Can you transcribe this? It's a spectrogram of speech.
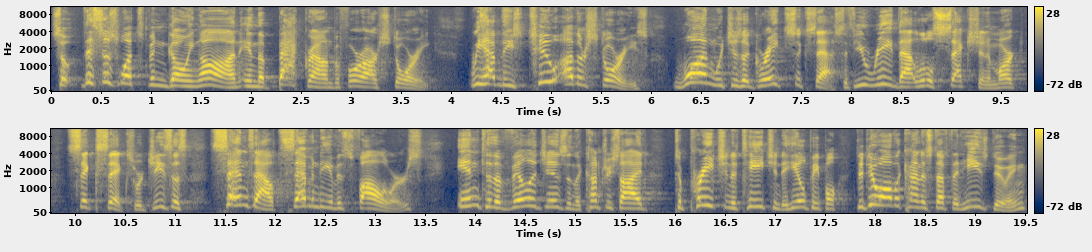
So, this is what's been going on in the background before our story. We have these two other stories, one which is a great success. If you read that little section in Mark 6 6, where Jesus sends out 70 of his followers into the villages and the countryside to preach and to teach and to heal people, to do all the kind of stuff that he's doing.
